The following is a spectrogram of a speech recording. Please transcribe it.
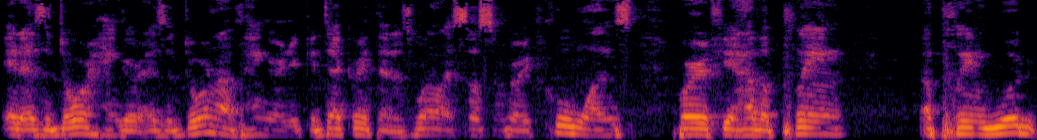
it as a door hanger, as a doorknob hanger, and you could decorate that as well. I saw some very cool ones where if you have a plain a plain wood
